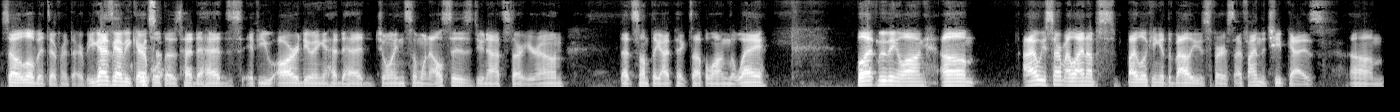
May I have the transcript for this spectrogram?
so a little bit different there. But you guys gotta be careful with those head to heads. If you are doing a head to head, join someone else's. Do not start your own. That's something I picked up along the way. But moving along, um, I always start my lineups by looking at the values first. I find the cheap guys. Um,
